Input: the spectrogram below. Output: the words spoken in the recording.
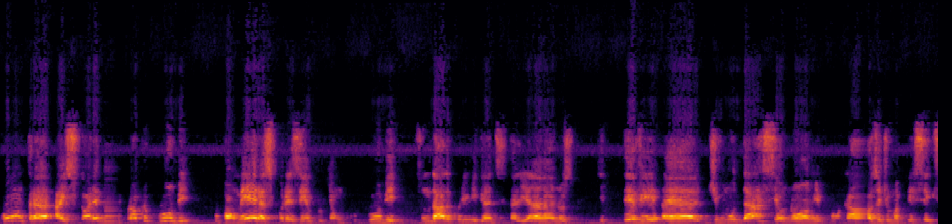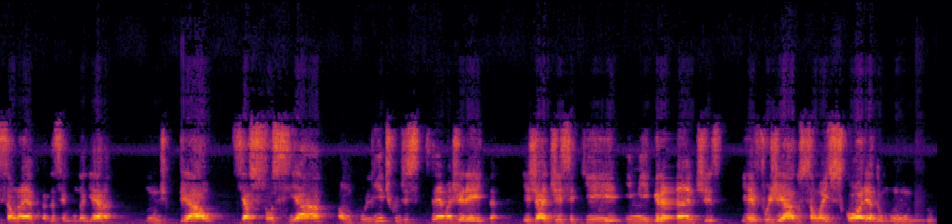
contra a história do próprio clube. O Palmeiras, por exemplo, que é um clube fundado por imigrantes italianos, teve é, de mudar seu nome por causa de uma perseguição na época da Segunda Guerra Mundial, se associar a um político de extrema direita que já disse que imigrantes e refugiados são a escória do mundo,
